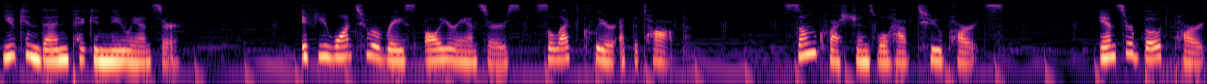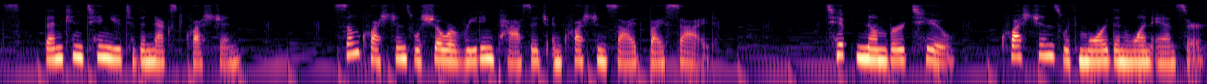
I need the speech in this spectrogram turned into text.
You can then pick a new answer. If you want to erase all your answers, select Clear at the top. Some questions will have two parts. Answer both parts, then continue to the next question. Some questions will show a reading passage and question side by side. Tip number 2. Questions with more than one answer.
